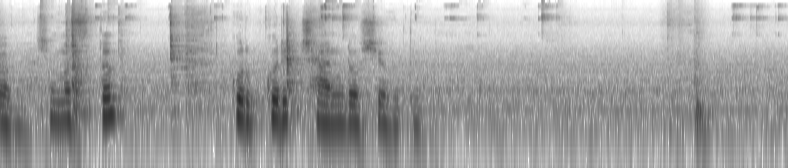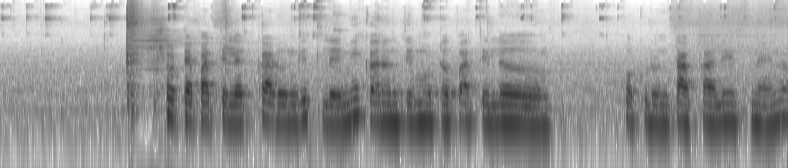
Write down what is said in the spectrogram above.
हे बघा असे मस्त कुरकुरीत छान डोसे होते. छोट्या पातेल्यात काढून घेतले मी कारण ते मोठं पातेलं पकडून टाकायला येत नाही ना.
